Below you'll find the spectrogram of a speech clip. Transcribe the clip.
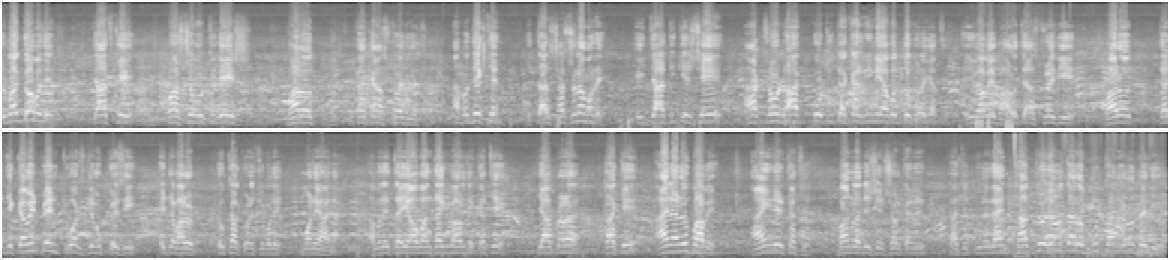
দুর্ভাগ্য আমাদের যে আজকে পার্শ্ববর্তী দেশ ভারত তাকে আশ্রয় দিয়েছে। আপনারা দেখছেন তার শাসনামলে এই জাতিকে সে আঠেরো লাখ কোটি টাকার ঋণে আবদ্ধ করে গেছে। এইভাবে ভারতে আশ্রয় দিয়ে ভারত তার যে কমিটমেন্ট টুয়ার্ডস ডেমোক্রেসি এটা ভারত রক্ষা করেছে বলে মনে হয় না। আমাদের তাই আহ্বান থাকবে ভারতের কাছে যে আপনারা তাকে আইনানুগভাবে, আইনের কাছে বাংলাদেশের সরকারের কাছে তুলে দেন ছাত্র জনতার অভ্যুত্থানের মধ্যে দিয়ে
